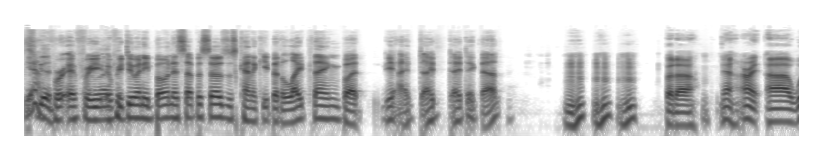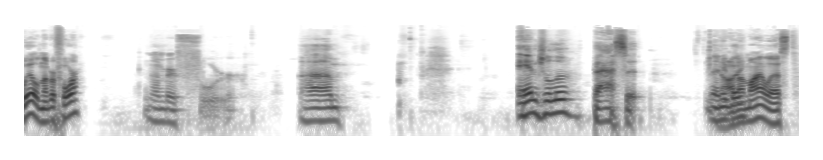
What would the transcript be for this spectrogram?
Yeah, good. if, we're- if we like if we do any bonus episodes, just kind of keep it a light thing. But yeah, I I, I dig that. hmm hmm hmm But uh, yeah. All right. Uh, Will number four. Number four. Um, Angela Bassett. Not Anybody? on my list.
